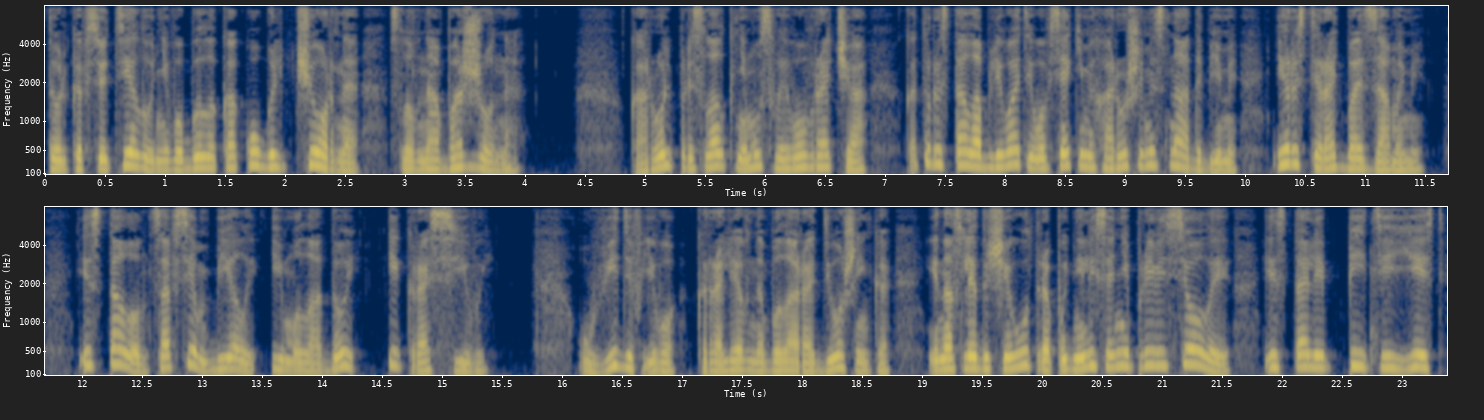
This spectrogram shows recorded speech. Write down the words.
только все тело у него было как уголь черное, словно обожженное. Король прислал к нему своего врача, который стал обливать его всякими хорошими снадобьями и растирать бальзамами. И стал он совсем белый и молодой и красивый. Увидев его, королевна была радешенька, и на следующее утро поднялись они привеселые и стали пить и есть,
